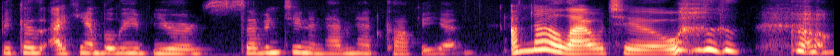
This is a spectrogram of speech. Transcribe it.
Because I can't believe you're 17 and haven't had coffee yet. I'm not allowed to. Oh.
